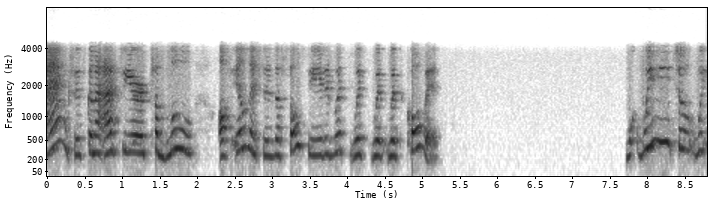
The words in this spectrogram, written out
angst. It's going to add to your tableau of illnesses associated with, with, with, with COVID. We need to, we,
